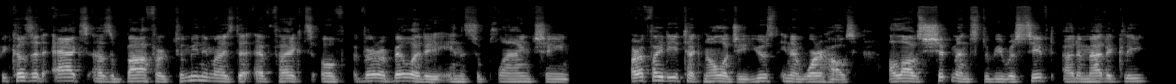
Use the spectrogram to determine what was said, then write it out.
because it acts as a buffer to minimize the effects of variability in the supply chain. RFID technology used in a warehouse allows shipments to be received automatically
